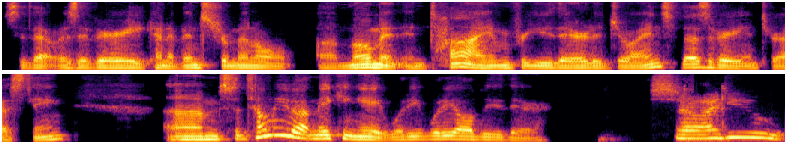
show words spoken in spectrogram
So that was a very kind of instrumental uh, moment in time for you there to join. So that's very interesting. Um, so tell me about Making Eight. What do you, what do y'all do there? So I do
